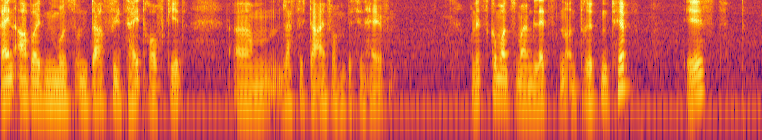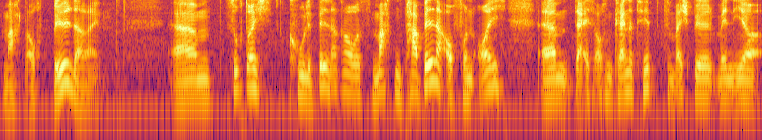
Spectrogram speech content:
reinarbeiten muss und da viel Zeit drauf geht. Ähm, lasst euch da einfach ein bisschen helfen. Und jetzt kommen wir zu meinem letzten und dritten Tipp. Ist, macht auch Bilder rein. Ähm, sucht euch coole Bilder raus, macht ein paar Bilder auch von euch. Ähm, da ist auch ein kleiner Tipp, zum Beispiel, wenn ihr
